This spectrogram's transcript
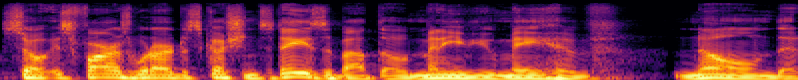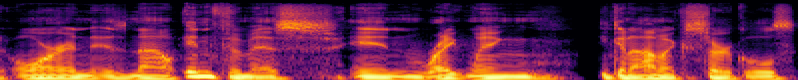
So as far as what our discussion today is about, though, many of you may have known that Oren is now infamous in right-wing economic circles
